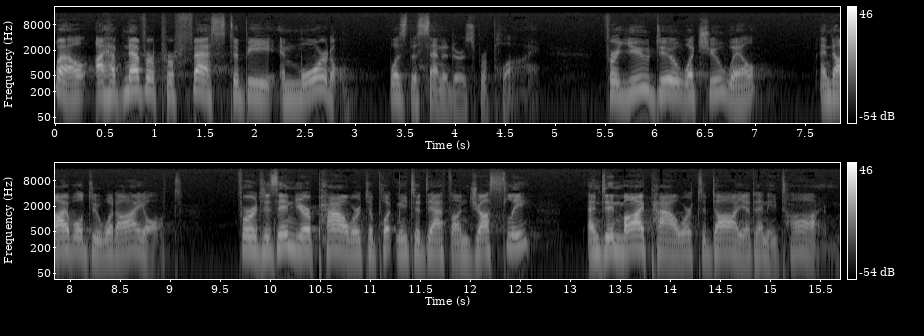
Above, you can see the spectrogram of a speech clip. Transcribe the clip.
Well, I have never professed to be immortal, was the senator's reply. For you do what you will and I will do what I ought. For it is in your power to put me to death unjustly and in my power to die at any time.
